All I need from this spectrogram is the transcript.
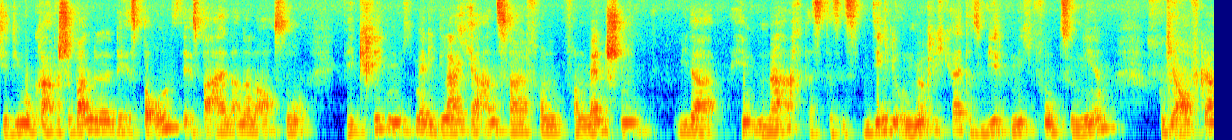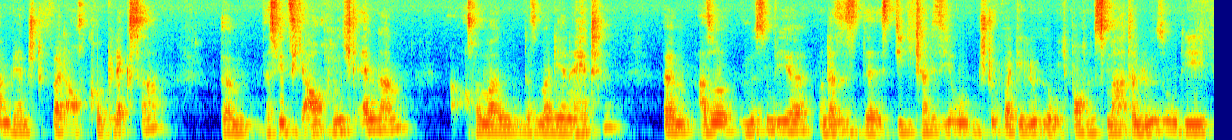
der demografische Wandel, der ist bei uns, der ist bei allen anderen auch so. Wir kriegen nicht mehr die gleiche Anzahl von, von Menschen wieder hinten nach. Das, das ist Ding die Unmöglichkeit, das wird nicht funktionieren. Und die Aufgaben werden ein Stück weit auch komplexer. Ähm, das wird sich auch nicht ändern, auch wenn man das mal gerne hätte. Ähm, also müssen wir, und das ist, da ist Digitalisierung ein Stück weit die Lösung. Ich brauche eine smarte Lösung, die,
